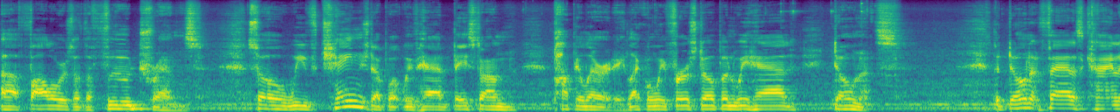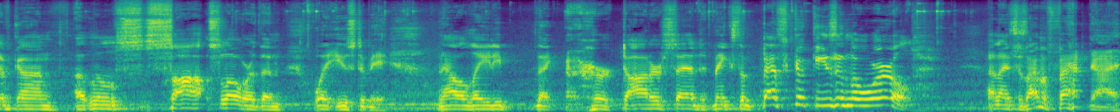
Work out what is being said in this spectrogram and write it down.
uh, followers of the food trends. So we've changed up what we've had based on popularity. Like when we first opened, we had donuts. The donut fad has kind of gone a little so- slower than what it used to be. Now, a lady, like her daughter said, makes the best cookies in the world. And I says, I'm a fat guy.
